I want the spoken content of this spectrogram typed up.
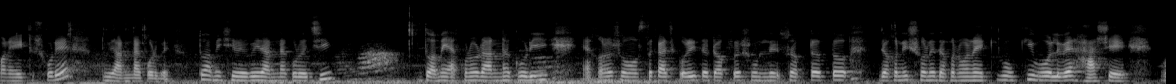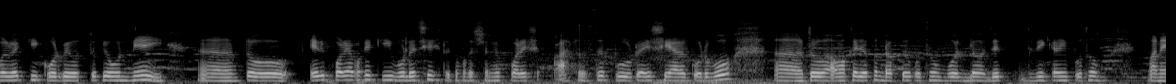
মানে একটু সরে তুমি রান্না করবে। তো আমি সেভাবেই রান্না করেছি। তো আমি এখনও রান্না করি, এখনও সমস্ত কাজ করি। তো ডক্টর শুনলে ডক্টর তো যখনই শোনে তখন মানে কী কী বলবে? হাসে। বলবে, কী করবে? ওর তো কেউ নেই। তো এরপরে আমাকে কী বলেছে সেটা তোমাদের সঙ্গে পরে আস্তে আস্তে পুরোটাই শেয়ার করব। তো আমাকে যখন ডক্টর প্রথম বলল যে, যেদিনকে আমি প্রথম মানে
